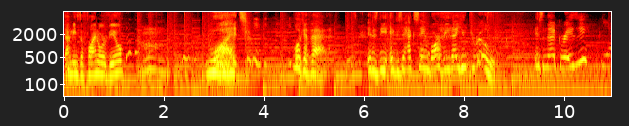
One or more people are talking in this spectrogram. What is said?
that means the final reveal. What? Look at that. It is the exact same Barbie that you drew. Isn't that crazy? Yeah.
